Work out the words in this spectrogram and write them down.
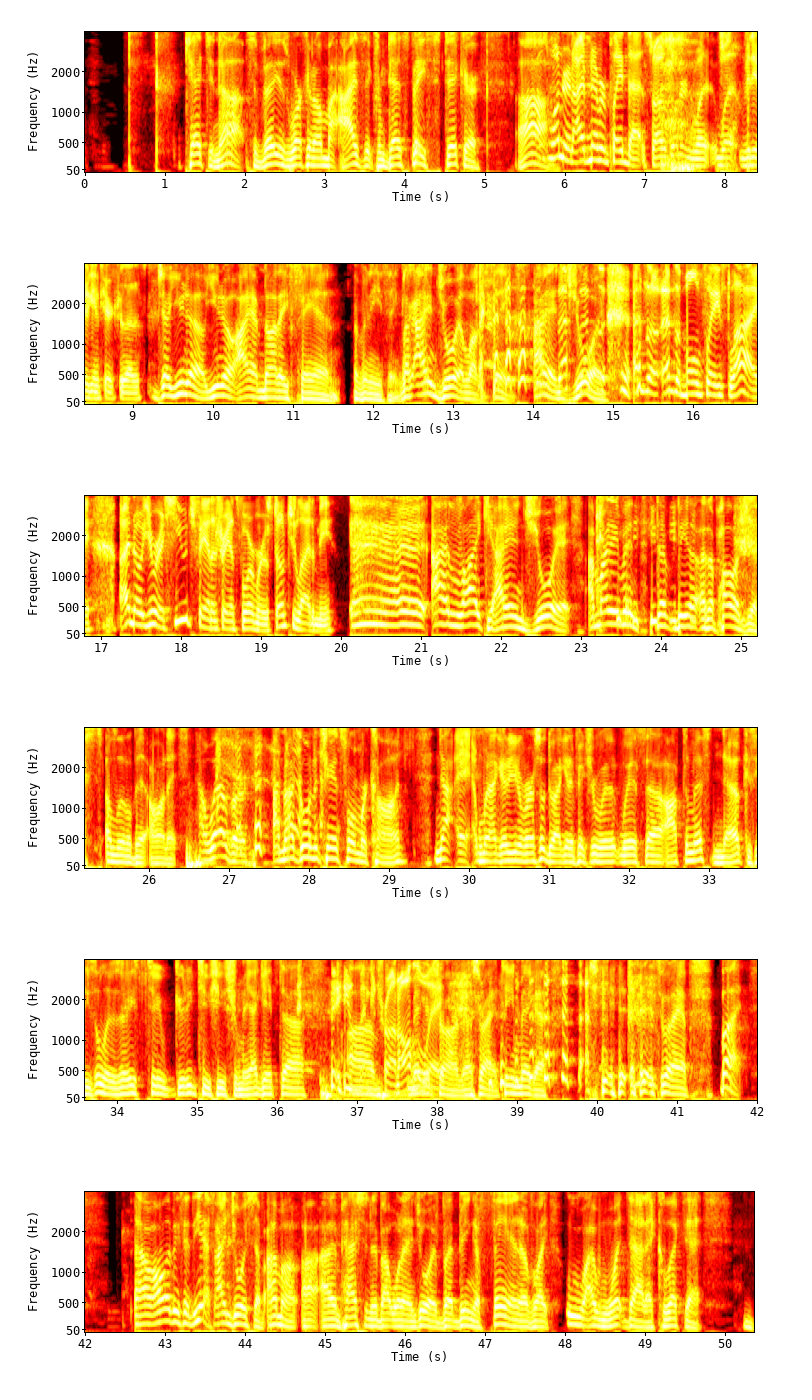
catching up. Civilian's working on my Isaac from Dead Space sticker. Ah. I was wondering, I've never played that, so I was wondering what, what video game character that is. Joe, you know, you know, I am not a fan of anything. Like I enjoy a lot of things. I enjoy. that's, a, that's a that's a bold faced lie. I know you're a huge fan of Transformers. Don't you lie to me. Eh, I like it. I enjoy it. I might even be a, an apologist a little bit on it. However, I'm not going to Transformer Con. Now, eh, when I go to Universal, do I get a picture with, with uh, Optimus? No, because he's a loser. He's too goody two shoes for me. I get uh, He's Megatron all the way. Megatron. That's right. Team Mega. It's what I am. But uh, all that being said, yes, I enjoy stuff. I'm a, uh, I am passionate about what I enjoy, but being a fan of like, ooh, I want that, I collect that.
